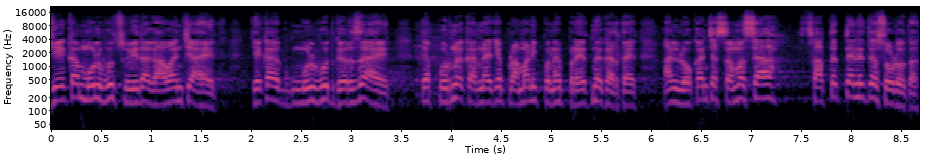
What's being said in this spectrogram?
जे का मूलभूत सुविधा गावांच्या आहेत जे काय मूलभूत गरजा आहेत त्या पूर्ण करण्याचे प्रामाणिकपणे प्रयत्न करतायत आणि लोकांच्या समस्या सातत्याने ते सोडवतात.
